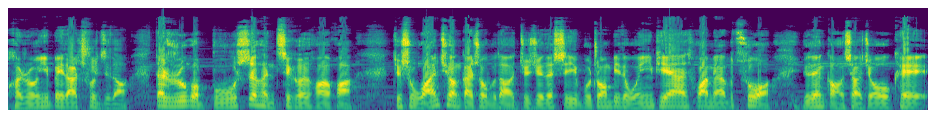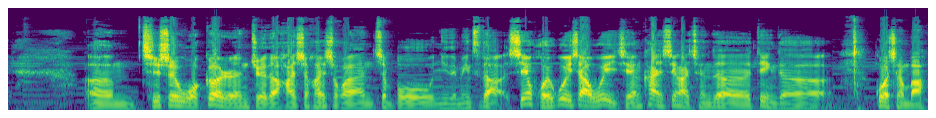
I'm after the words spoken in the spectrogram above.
很容易被它触及到；但是如果不是很契合的话的话，就是完全感受不到，就觉得是一部装逼的文艺片，画面还不错，有点搞笑就 OK。嗯，其实我个人觉得还是很喜欢这部《你的名字》的。先回顾一下我以前看新海诚的电影的过程吧。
